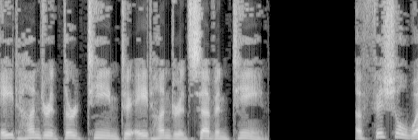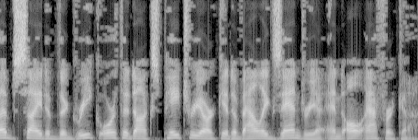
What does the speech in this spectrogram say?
813 to 817 Official website of the Greek Orthodox Patriarchate of Alexandria and All Africa.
